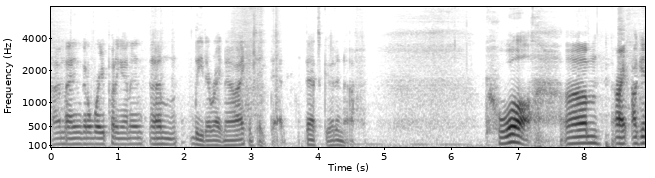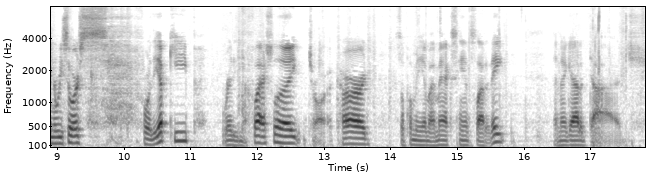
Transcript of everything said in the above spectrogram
I'm not even going to worry putting on an um, leader right now. I can take that. That's good enough. Cool. Um, all right, I'll gain a resource for the upkeep. Ready my flashlight. Draw a card. So put me in my max hand slot at 8. And I got a dodge.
